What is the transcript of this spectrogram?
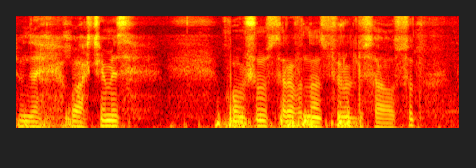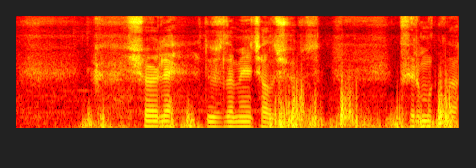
Şimdi bahçemiz komşumuz tarafından sürüldü sağ olsun. Şöyle düzlemeye çalışıyoruz. Tırmıkla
